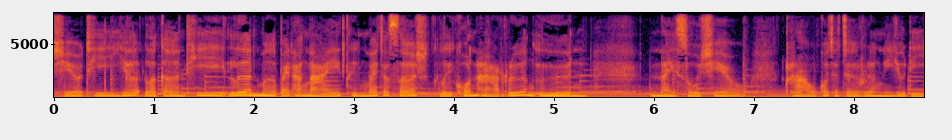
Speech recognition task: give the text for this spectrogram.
เชียลที่เยอะเหลือเกินที่เลื่อนมือไปทางไหนถึงแม้จะ search หรือค้นหาเรื่องอื่น ในโซเชียลเราก็จะเจอเรื่องนี้อยู่ดี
